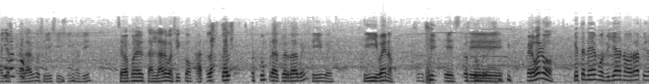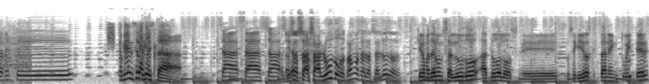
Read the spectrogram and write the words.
vaya para largo, sí, sí, sí, no, sí. Se va a poner tan largo así como... A la, la, la costumbras, ¿verdad, güey? Sí, güey. Y bueno, Sí. este... Pero bueno, ¿qué tenemos, villano? Rápidamente... Comienza la fiesta. Sa, sa, sa, sa, sa, sa- saludos, vamos a los saludos. Quiero mandar un saludo a todos los, eh, los seguidores que están en Twitter,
